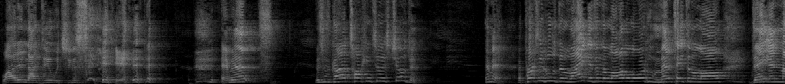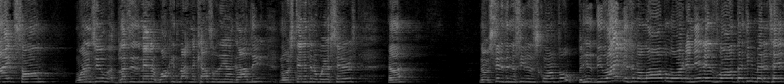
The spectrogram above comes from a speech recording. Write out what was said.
Why didn't I do what you said? Amen? This is God talking to his children. Amen. A person whose delight is in the law of the Lord, who meditates in the law day and night, Psalm 1 and 2. Blessed is the man that walketh not in the counsel of the ungodly, nor standeth in the way of sinners, huh? Nor sitteth in the seat of the scornful. But his delight is in the law of the Lord, and in his law doth he meditate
